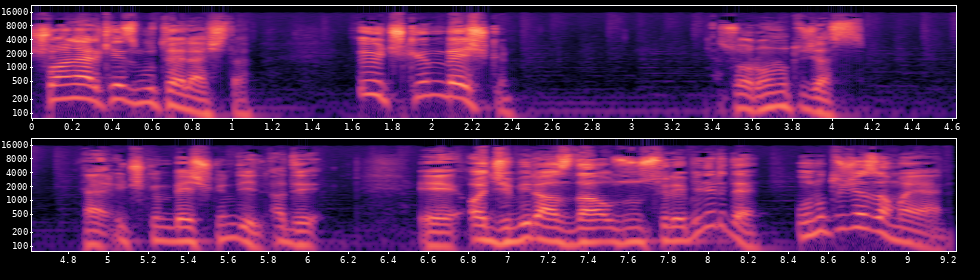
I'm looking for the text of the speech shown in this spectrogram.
Şu an herkes bu telaşta. Üç gün beş gün. Sonra unutacağız. Yani üç gün beş gün değil. Hadi e, acı biraz daha uzun sürebilir de unutacağız ama yani.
